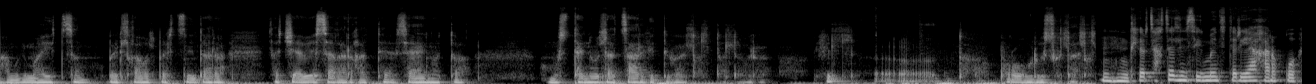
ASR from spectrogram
хамгийн маа хийцэн барилгаа бол барьцны дараа за чи авьяасаа гаргаад те сайн одоо хүмүүс таниулаад зар гэдэг ойлголт бол өөрөө их л буруу өрөөсгөл ойлголт. Тэгэхээр зах зээлийн сегмент дээр яа харахгүй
